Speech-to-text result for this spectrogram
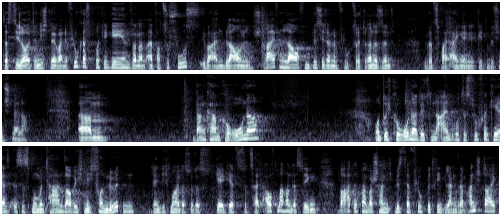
dass die Leute nicht mehr über eine Fluggastbrücke gehen, sondern einfach zu Fuß über einen blauen Streifen laufen, bis sie dann im Flugzeug drinne sind. Über zwei Eingänge geht ein bisschen schneller. Ähm, dann kam Corona. Und durch Corona, durch den Einbruch des Flugverkehrs ist es momentan, glaube ich, nicht vonnöten, denke ich mal, dass wir das Gate jetzt zurzeit aufmachen. Deswegen wartet man wahrscheinlich, bis der Flugbetrieb langsam ansteigt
